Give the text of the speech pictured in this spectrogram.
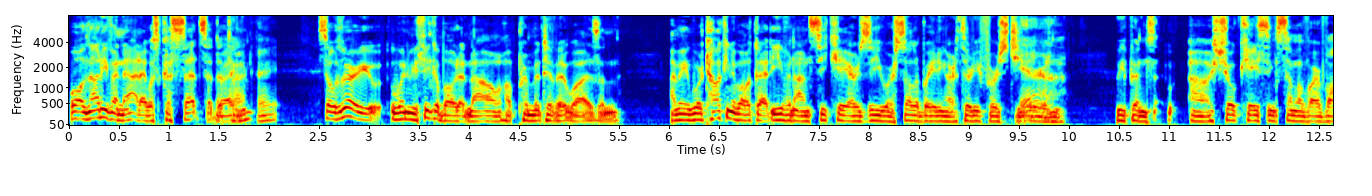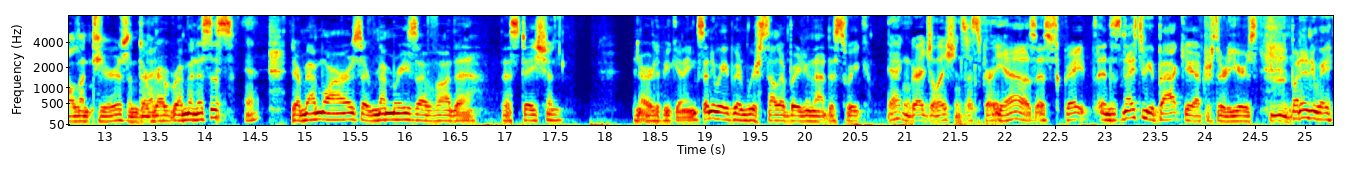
Well, not even that; it was cassettes at the right, time. Right. So it was very. When we think about it now, how primitive it was, and I mean, we're talking about that even on CKRZ. We're celebrating our 31st year, yeah. and we've been uh, showcasing some of our volunteers and their Right. re- reminiscences, Yeah. their memoirs, their memories of uh, the the station in early beginnings. Anyway, we- we're celebrating that this week. Yeah, congratulations. That's great. Yeah, it's, it's great, and it's nice to be back here after 30 years. But anyway,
